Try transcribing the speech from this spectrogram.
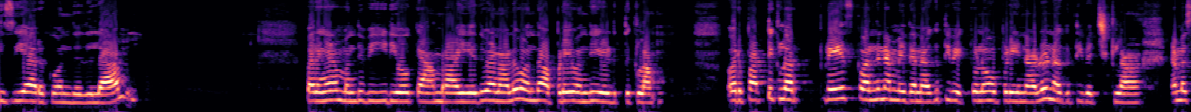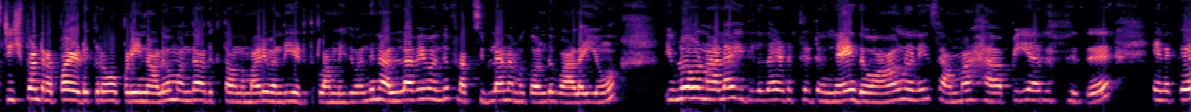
ஈஸியாக இருக்கும் இந்த இதில். பாருங்க நம்ம வந்து வீடியோ கேமரா எது வேணாலும் வந்து அப்படியே வந்து எடுத்துக்கலாம். ஒரு பர்டிகுலர் ப்ளேஸ்க்கு வந்து நம்ம இதை நகர்த்தி வைக்கணும் அப்படின்னாலும் நகர்த்தி வச்சுக்கலாம். நம்ம ஸ்டிச் பண்ணுறப்ப எடுக்கிறோம் அப்படின்னாலும் வந்து அதுக்கு தகுந்த மாதிரி வந்து எடுத்துக்கலாம். இது வந்து நல்லாவே வந்து ஃப்ளெக்சிபிளாக நமக்கு வந்து வளையும். இவ்வளோ நாளாக இதில் தான் எடுத்துகிட்டு இருந்தேன். இது வாங்கினோன்னே செம்ம ஹாப்பியாக இருந்தது. எனக்கு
